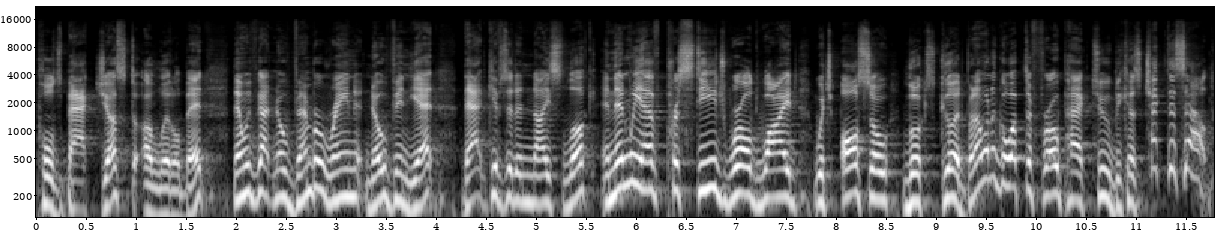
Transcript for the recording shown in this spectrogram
pulls back just a little bit. Then we've got November Rain, no vignette. That gives it a nice look. And then we have Prestige Worldwide, which also looks good. But I want to go up to FroPack 2 because check this out.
